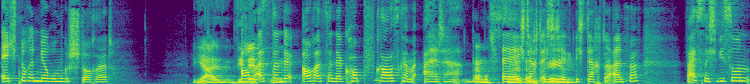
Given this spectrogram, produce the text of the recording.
echt noch in mir rumgestochert. Ja, die Auch letzten, als, dann der, auch als dann der Kopf rauskam, Alter. da musstest du Ey, halt ich dachte echt, ich, ich dachte einfach, weiß nicht, wie so ein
